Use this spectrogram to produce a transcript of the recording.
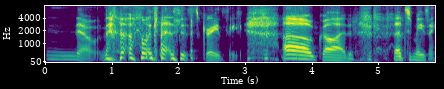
No, no, that is crazy. Oh God, that's amazing.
